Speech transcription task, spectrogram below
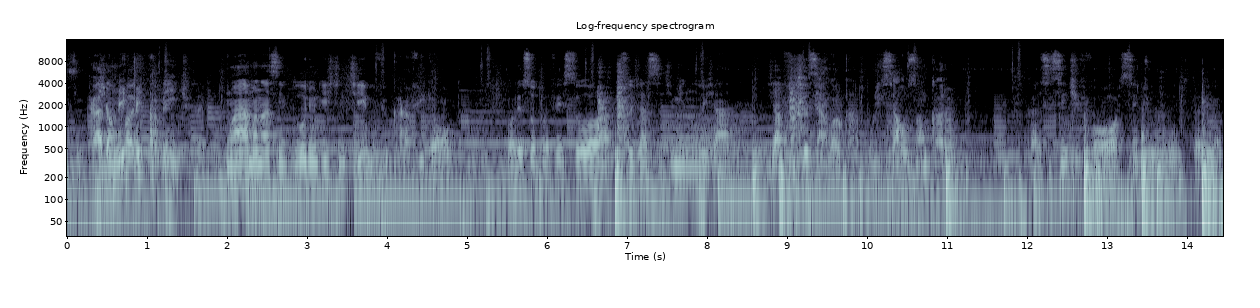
Se encaixa Cada um vale o que perfeitamente, velho. Uma arma na cintura e um distintivo, filho, o cara fica. Agora eu sou professor, a pessoa já se diminui, já, já fica assim, agora o cara policialzão, o cara. O cara se sente forte, se sente o louco, tá ligado?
